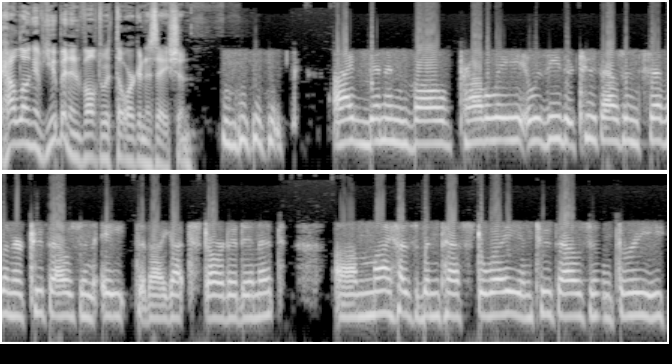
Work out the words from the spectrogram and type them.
how long have you been involved with the organization? I've been involved probably, it was either 2007 or 2008 that I got started in it. Um, my husband passed away in 2003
